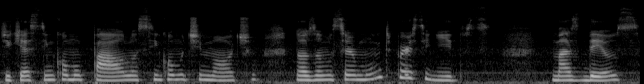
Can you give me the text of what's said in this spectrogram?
de que assim como Paulo, assim como Timóteo, nós vamos ser muito perseguidos, mas Deus,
